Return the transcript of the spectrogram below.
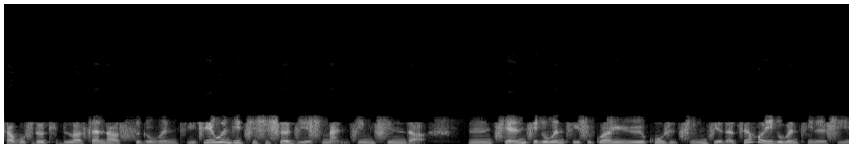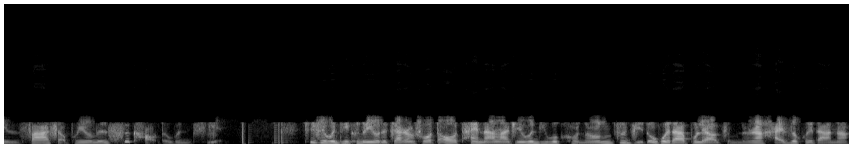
小故事都提了三到四个问题，这些问题其实设计也是蛮精心的。嗯，前几个问题是关于故事情节的，最后一个问题呢是引发小朋友们思考的问题。这些问题可能有的家长说哦太难了，这些问题我可能自己都回答不了，怎么能让孩子回答呢？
